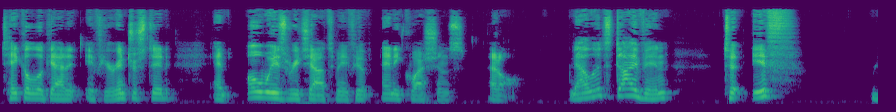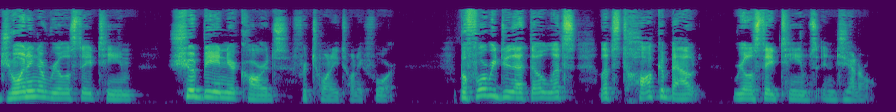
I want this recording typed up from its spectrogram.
take a look at it if you're interested and always reach out to me if you have any questions at all. Now let's dive in to if joining a real estate team should be in your cards for 2024. Before we do that though, let's let's talk about real estate teams in general.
